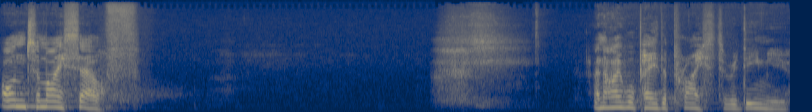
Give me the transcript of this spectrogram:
onto myself. And I will pay the price to redeem you.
